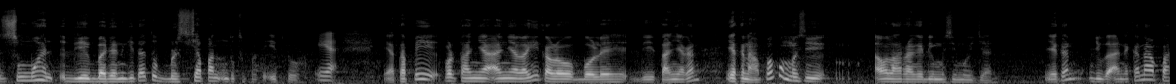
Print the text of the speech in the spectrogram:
semua di badan kita tuh bersiapan untuk seperti itu. Iya. Ya, tapi pertanyaannya lagi kalau boleh ditanyakan, ya kenapa kok masih olahraga di musim hujan? Ya kan juga aneh. Kenapa?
